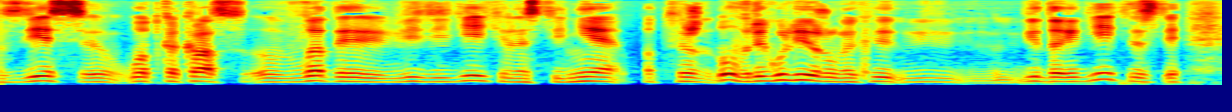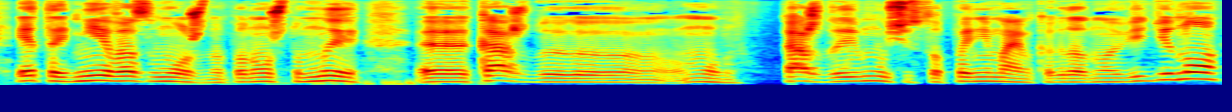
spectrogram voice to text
здесь вот как раз в этой виде деятельности не подтверждается, ну, в регулируемых видах деятельности это невозможно, потому что мы э, каждую, ну, каждое имущество понимаем, когда оно введено,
